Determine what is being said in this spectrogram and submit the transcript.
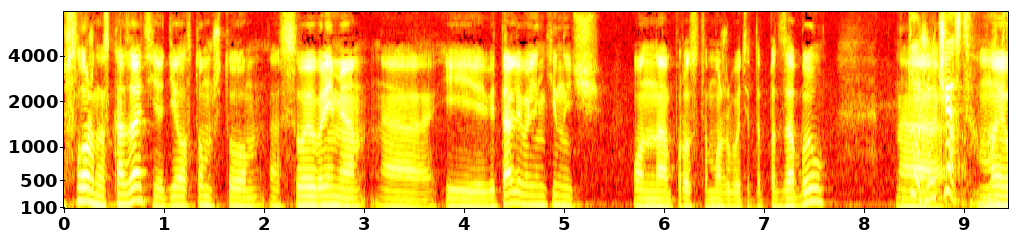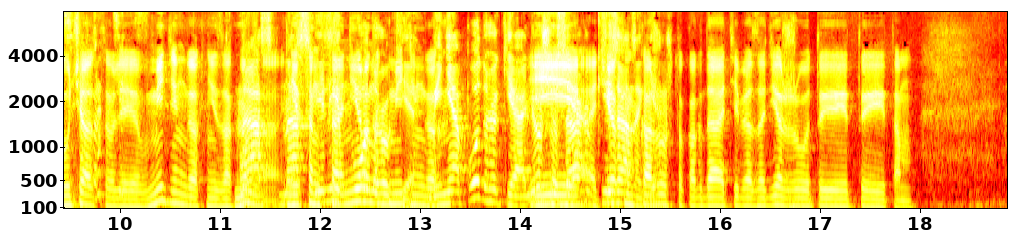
Сложно сказать. Дело в том, что э, в свое время э, и Виталий Валентинович, он э, просто, может быть, это подзабыл. Тоже Э, участвовал в Мы участвовали в митингах, незаконно, несанкционированных митингах. Меня под руки, а Алеша и за руки честно за ноги. скажу, что когда тебя задерживают, и ты там а,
